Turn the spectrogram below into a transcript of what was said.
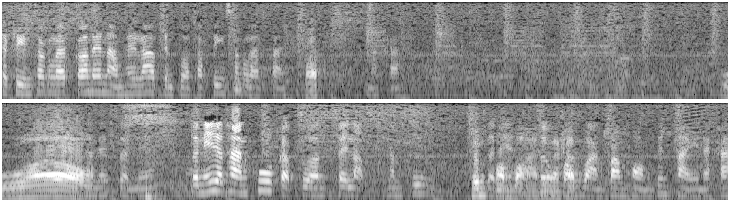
ศครีมช็อกโกแลตก็แนะนำให้ราดเป็นตัวท็อปปิ้งช็อกโกแลตไปครับ นะคะว้าวในส่วนนี้ ตัวนี้จะทานคู่กับตัวไซรัปน้ำผึ้งเพิ่มความหวานเพิ่มนะคครัวาบ มหวานความหอมขึ้นไปนะคะ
